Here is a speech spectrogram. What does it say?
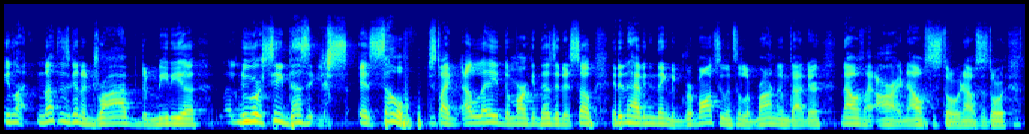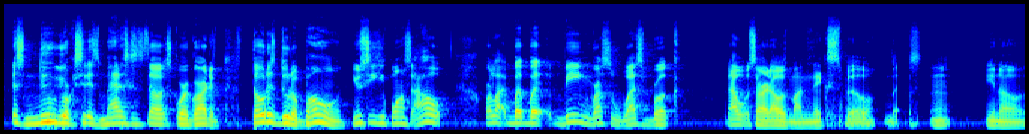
You know, like nothing's gonna drive the media. New York City does it itself, just like LA. The market does it itself. It didn't have anything to grip onto until LeBron and them got there. Now it's like, all right, now it's the story. Now it's the story. It's New York City. It's Madison Square Garden. Throw this dude a bone. You see, he wants out, or like, but but being Russell Westbrook, that was sorry, that was my Knicks spill. Mm, you know,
